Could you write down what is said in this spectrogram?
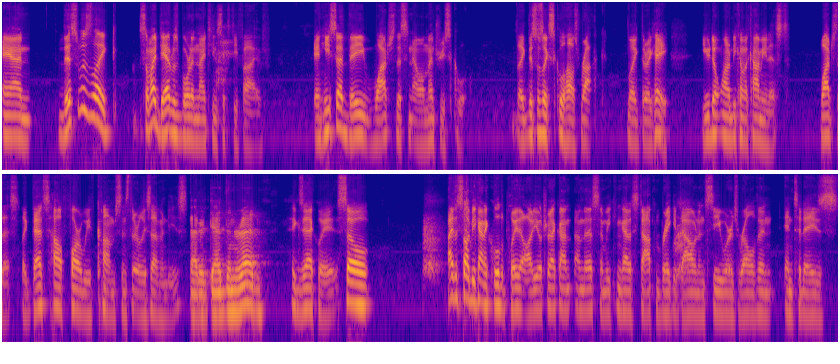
And this was like, so my dad was born in 1965. And he said they watched this in elementary school. Like, this was like Schoolhouse Rock. Like, they're like, hey, you don't want to become a communist. Watch this. Like, that's how far we've come since the early 70s. Better dead than red. Exactly. So I just thought it'd be kind of cool to play the audio track on, on this and we can kind of stop and break it down and see where it's relevant in today's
